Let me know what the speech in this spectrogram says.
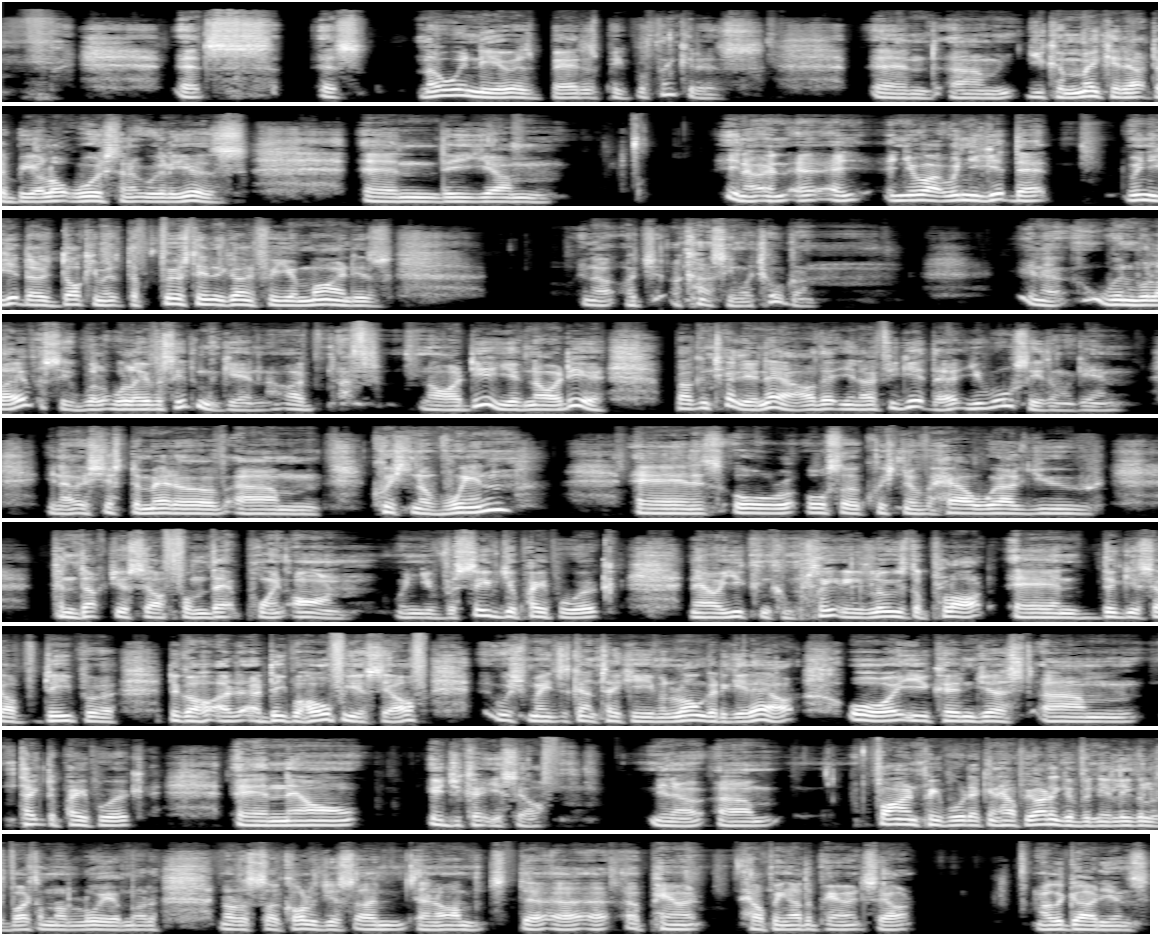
it's it's nowhere near as bad as people think it is, and um, you can make it out to be a lot worse than it really is. And the um, you know, and, and and you're right when you get that when you get those documents, the first thing that's going through your mind is, you know, I, I can't see my children. You know, when will I ever see? Will, will I ever see them again? I've, I've no idea. You have no idea. But I can tell you now that, you know, if you get that, you will see them again. You know, it's just a matter of, um, question of when. And it's all also a question of how well you conduct yourself from that point on when you've received your paperwork, now you can completely lose the plot and dig yourself deeper, dig a, a deeper hole for yourself, which means it's going to take you even longer to get out. Or you can just um, take the paperwork and now educate yourself. You know, um, find people that can help you. I don't give any legal advice. I'm not a lawyer. I'm not a not a psychologist. I'm and I'm a, a parent helping other parents out other guardians.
